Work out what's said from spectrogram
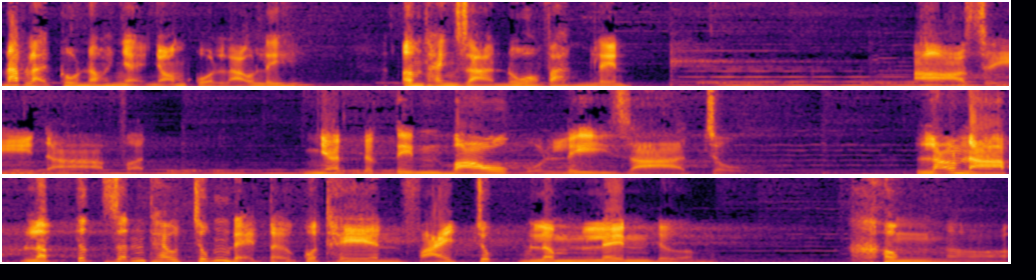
Đáp lại câu nói nhẹ nhõm của lão Lý, âm thanh giả nua vang lên. A-di-đà Phật Nhận được tin báo của lý Gia Chủ Lão Nạp lập tức dẫn theo chúng đệ tử của thiền phái Trúc Lâm lên đường. Không ngờ,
